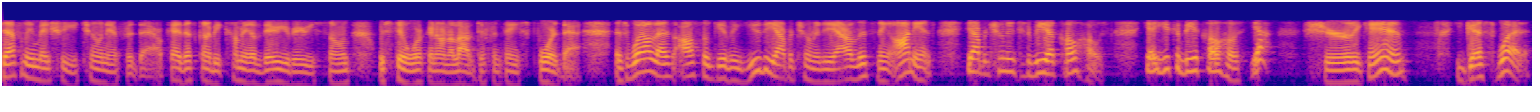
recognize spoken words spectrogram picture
definitely make sure you tune in for that, okay? That's going to be coming up very, very soon. We're still working on a lot of different things for that, as well as also giving you the opportunity, our listening audience, the opportunity to be a co host. Yeah, you can be a co host. Yeah, surely can guess what?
